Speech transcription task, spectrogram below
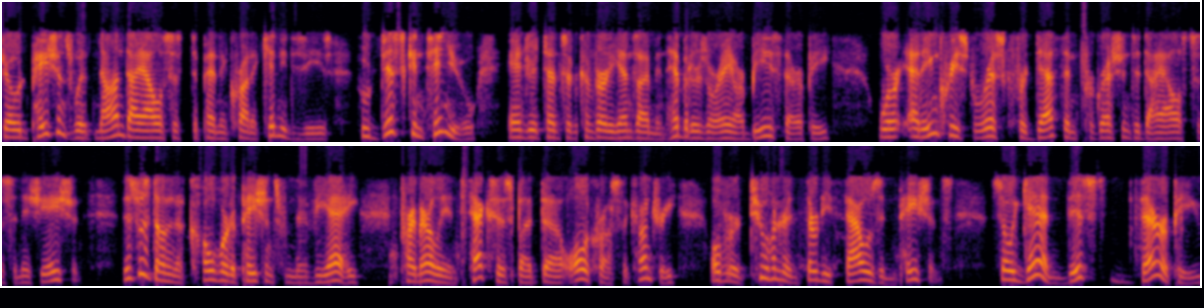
showed patients with non dialysis dependent chronic kidney disease who discontinue angiotensin converting enzyme inhibitors or ARBs therapy were at increased risk for death and progression to dialysis initiation. This was done in a cohort of patients from the VA, primarily in Texas, but uh, all across the country, over 230,000 patients. So, again, this therapy,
